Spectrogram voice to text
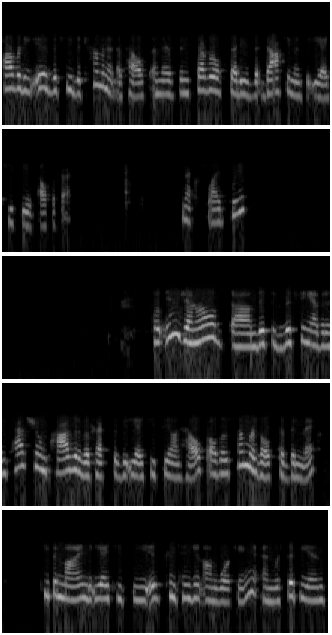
Poverty is the key determinant of health, and there have been several studies that document the EITC's health effects. Next slide, please. So in general, um, this existing evidence has shown positive effects of the EITC on health, although some results have been mixed. Keep in mind the EITC is contingent on working, and recipients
